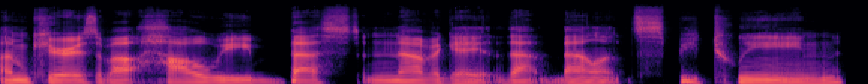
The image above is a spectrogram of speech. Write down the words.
I'm curious about how we best navigate that balance between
